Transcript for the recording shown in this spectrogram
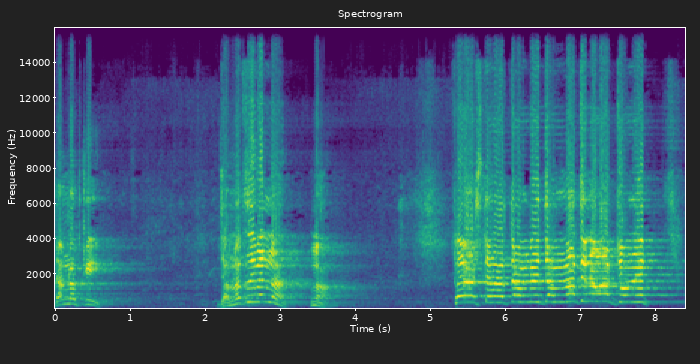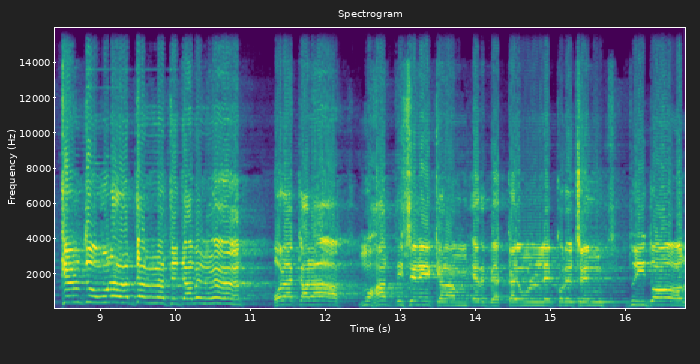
জান্নাত কি? জান্নাতে দেবেন না? না। ফেরেশতারা জান্নাতে নেওয়ার জন্য, কিন্তু ওনারা জান্নাতে যাবেন না। ওরা কারা? মহাদিসেনে কেরাম এর ব্যাখ্যায় উল্লেখ করেছেন, দুই দল।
